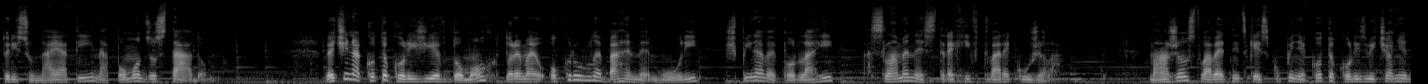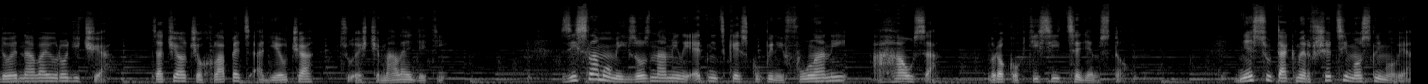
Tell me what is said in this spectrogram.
ktorí sú najatí na pomoc so stádom. Väčšina kotokolí žije v domoch, ktoré majú okrúhle bahenné múry, špinavé podlahy a slamené strechy v tvare kúžela. Manželstva v etnickej skupine kotokoli zvyčajne dojednávajú rodičia, zatiaľ čo chlapec a dievča sú ešte malé deti. S islamom ich zoznámili etnické skupiny Fulany a Hausa v rokoch 1700. Dnes sú takmer všetci moslimovia.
